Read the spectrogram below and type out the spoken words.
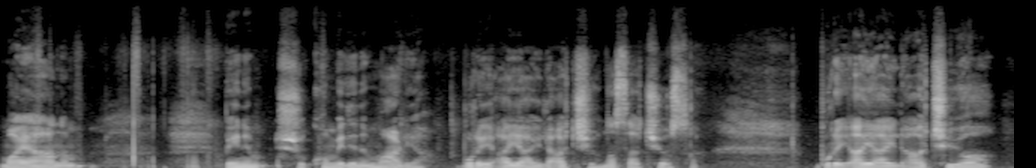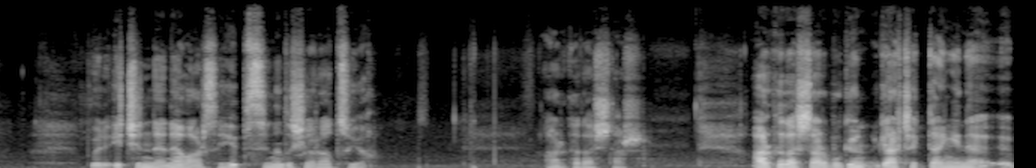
Maya Hanım benim şu komedinim var ya burayı ayağıyla açıyor. Nasıl açıyorsa burayı ayağıyla açıyor. Böyle içinde ne varsa hepsini dışarı atıyor. Arkadaşlar. Arkadaşlar bugün gerçekten yine e,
